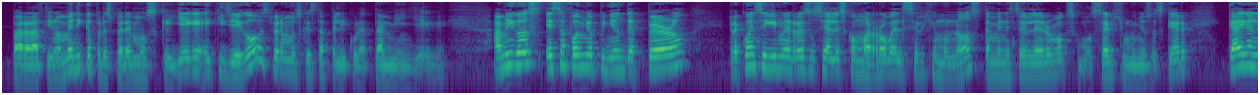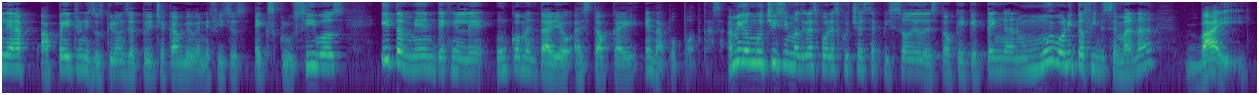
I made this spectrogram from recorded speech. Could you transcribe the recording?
para Latinoamérica, pero esperemos que llegue. X llegó, esperemos que esta película también llegue. Amigos, esa fue mi opinión de Pearl. Recuerden seguirme en redes sociales como arroba el Sergio Munoz. También estoy en Letterboxd como Sergio Muñoz Esquer. Cáiganle a, a Patreon y suscríbanse a Twitch a cambio de beneficios exclusivos. Y también déjenle un comentario a Stockey en Apple Podcast. Amigos, muchísimas gracias por escuchar este episodio de Stockey. Que tengan muy bonito fin de semana. Bye.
